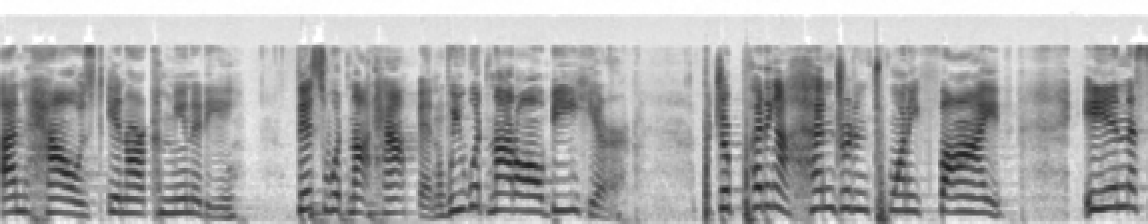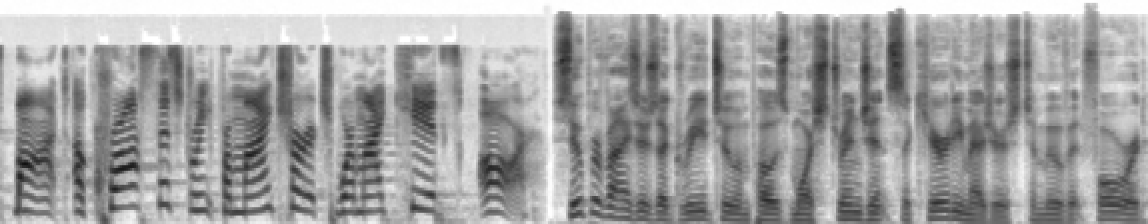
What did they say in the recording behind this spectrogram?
unhoused in our community, this would not happen. We would not all be here. But you're putting 125 in a spot across the street from my church where my kids are. Supervisors agreed to impose more stringent security measures to move it forward,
